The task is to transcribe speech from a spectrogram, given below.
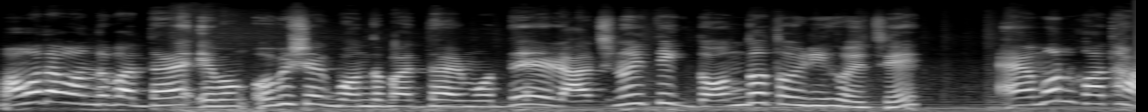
মমতা বন্দ্যোপাধ্যায় এবং অভিষেক বন্দ্যোপাধ্যায়ের মধ্যে রাজনৈতিক দ্বন্দ্ব তৈরি হয়েছে। এমন কথা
